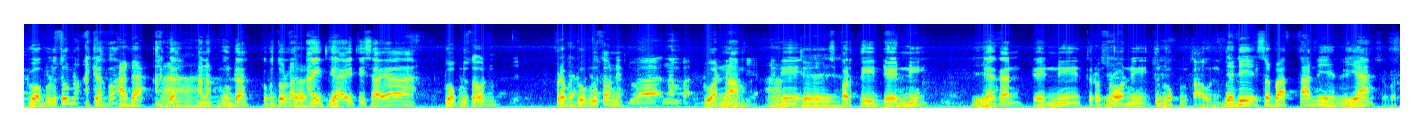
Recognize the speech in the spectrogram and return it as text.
20 tahun ada, Pak? Ada. Ada Nah. anak muda. Kebetulan Betul, IT ya. IT saya 20 tahun. Berapa? 20 tahun ya? 26 Pak. 26. Ini Oke. seperti Denny Iya. ya kan? Denny terus Roni itu 20 tahun. Pak. Jadi sobat tani ya, Sobat.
